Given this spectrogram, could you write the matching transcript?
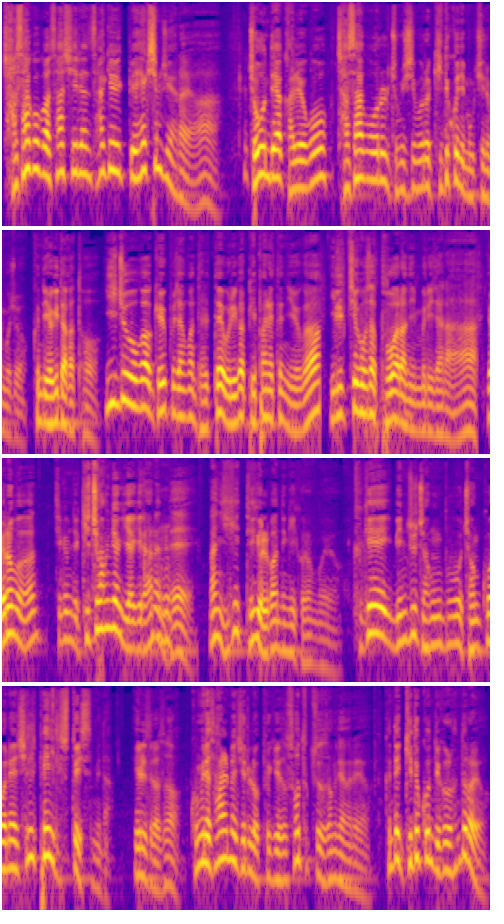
자사고가 사실은 사교육비의 핵심 중에 하나야. 좋은 대학 가려고 자사고를 중심으로 기득권이 뭉치는 거죠. 근데 여기다가 더 이주호가 교육부 장관 될 때 우리가 비판했던 이유가 일찍고사 부활한 인물이잖아. 여러분 지금 이제 기초학력 이야기를 하는데 난 이게 되게 열받는 게 그런 거예요. 그게 민주정부 정권의 실패일 수도 있습니다. 예를 들어서 국민의 삶의 질을 높이기 위해서 소득주도 성장을 해요. 근데 기득권도 이걸 흔들어요.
